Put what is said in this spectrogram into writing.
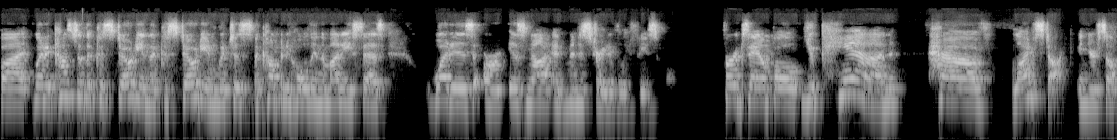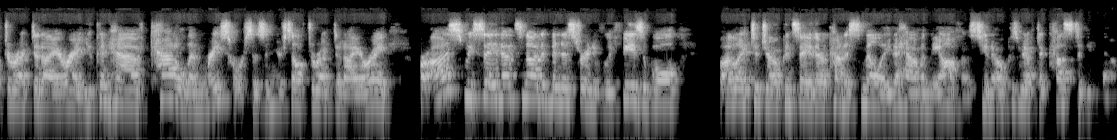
But when it comes to the custodian, the custodian, which is the company holding the money, says what is or is not administratively feasible. For example, you can have livestock in your self directed IRA. You can have cattle and racehorses in your self directed IRA. For us, we say that's not administratively feasible. I like to joke and say they're kind of smelly to have in the office, you know, because we have to custody them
